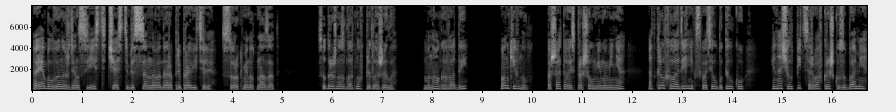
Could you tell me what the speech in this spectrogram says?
а я был вынужден съесть часть бесценного дара приправителя сорок минут назад. Судорожно сглотнув, предложила. «Много воды?» Он кивнул, пошатываясь, прошел мимо меня, открыл холодильник, схватил бутылку и начал пить, сорвав крышку зубами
